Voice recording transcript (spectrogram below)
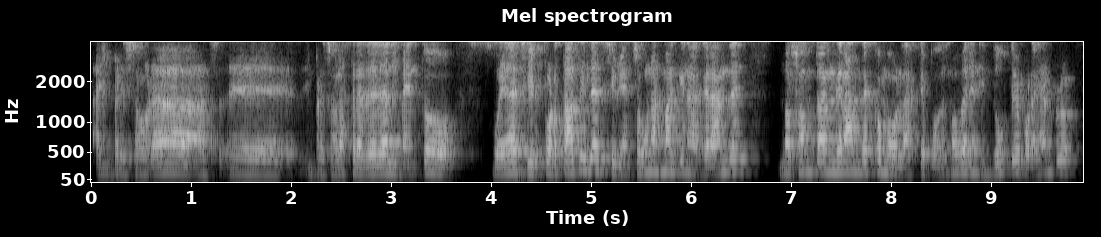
a impresoras, eh, impresoras 3D de alimentos, voy a decir portátiles, si bien son unas máquinas grandes, no son tan grandes como las que podemos ver en industria, por ejemplo.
